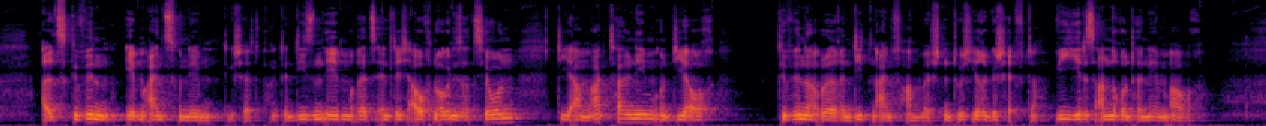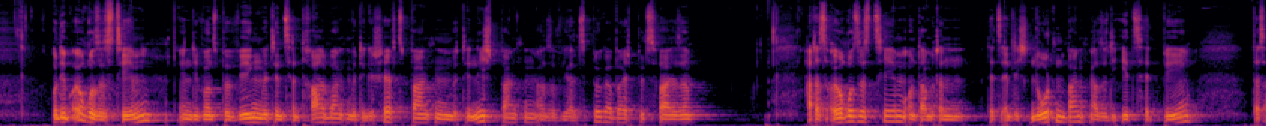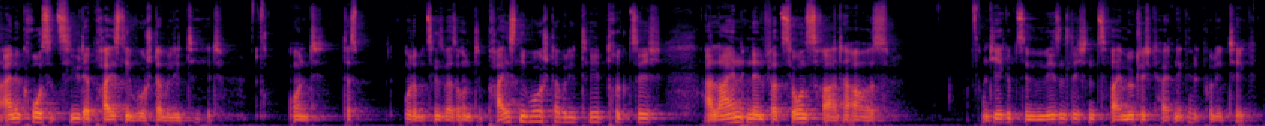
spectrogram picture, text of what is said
als Gewinn eben einzunehmen, die Geschäftsbank. Denn die sind eben letztendlich auch eine Organisation, die am Markt teilnehmen und die auch Gewinne oder Renditen einfahren möchten durch ihre Geschäfte, wie jedes andere Unternehmen auch. Und im Eurosystem, in dem wir uns bewegen mit den Zentralbanken, mit den Geschäftsbanken, mit den Nichtbanken, also wir als Bürger beispielsweise, hat das Eurosystem und damit dann letztendlich Notenbanken, also die EZB, das eine große Ziel der Preisniveaustabilität. Und das oder beziehungsweise und die Preisniveaustabilität drückt sich allein in der Inflationsrate aus. Und hier gibt es im Wesentlichen zwei Möglichkeiten der Geldpolitik.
